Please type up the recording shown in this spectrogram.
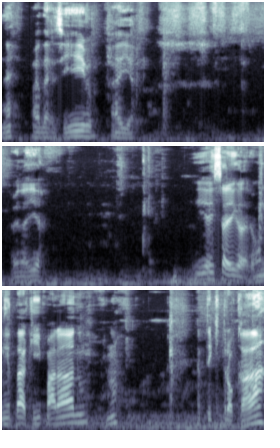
né? Adesivo, aí, ó. Tá vendo aí, ó? E é isso aí, galera. O ninho tá aqui parado. Né? Vai ter que trocar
